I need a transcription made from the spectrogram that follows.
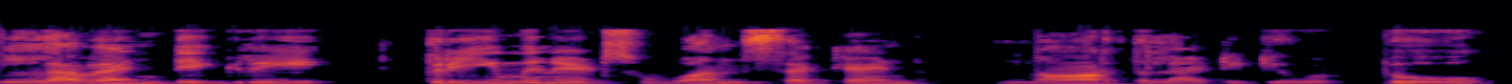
11 degree 3 minutes 1 second north latitude to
